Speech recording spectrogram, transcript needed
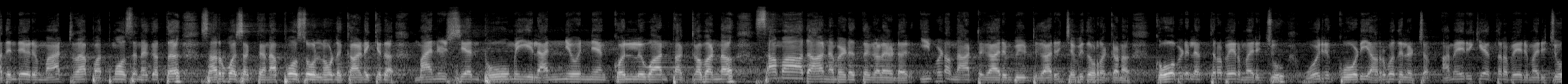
അതിന്റെ ഒരു മാറ്റ പത്മോസിനകത്ത് സർവശക്തൻ അപ്പോസോലിനോട് കാണിക്കുന്നത് മനുഷ്യൻ ഭൂമിയിൽ അന്യോന്യം കൊല്ലുവാൻ തക്കവണ്ണം സമാധാനം എടുത്തു കളയേണ്ടത് ഇവിടെ നാട്ടുകാരും വീട്ടുകാരും ചെവി തുറക്കണം. കോവിഡിൽ എത്ര പേർ മരിച്ചു? ഒരു കോടി അറുപത് ലക്ഷം. അമേരിക്ക എത്ര പേര് മരിച്ചു?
